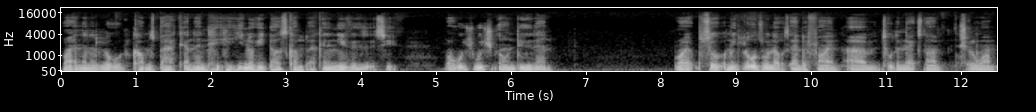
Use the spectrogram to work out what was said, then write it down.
Right and then the lord comes back and then he, you know he does come back and then he visits you. Well, what, what you gonna do then Right, so I mean, Lord's will that was edifying. Um, until the next time, Shalom.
